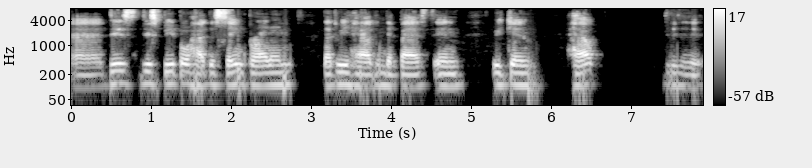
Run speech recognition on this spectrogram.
uh, these these people had the same problem that we had in the past and we can help the,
